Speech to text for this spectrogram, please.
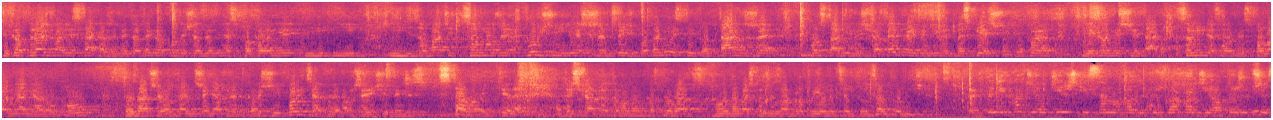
Tylko prośba jest taka, żeby do tego podejść odrobinę spokojnie i, i, i zobaczyć, co może później jeszcze być, bo to nie jest tylko tak, że postawimy światełka i będziemy bezpieczni, bo to niekoniecznie tak. Są inne formy spowalniania ruchu, to znaczy ograniczenia prędkości i policja, która tam częściej będzie stała i tyle. A te światła to mogą tylko spowodować- to, że zablokujemy centrum całkowicie. Ale to nie chodzi o ciężkie samochody, tylko chodzi o to, że przez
